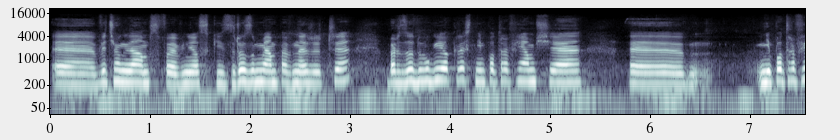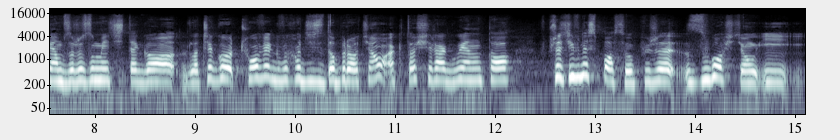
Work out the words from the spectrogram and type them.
e, wyciągnęłam swoje wnioski, zrozumiałam pewne rzeczy. Bardzo długi okres nie potrafiłam się... E, nie potrafiłam zrozumieć tego, dlaczego człowiek wychodzi z dobrocią, a ktoś reaguje na to w przeciwny sposób, że złością i,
